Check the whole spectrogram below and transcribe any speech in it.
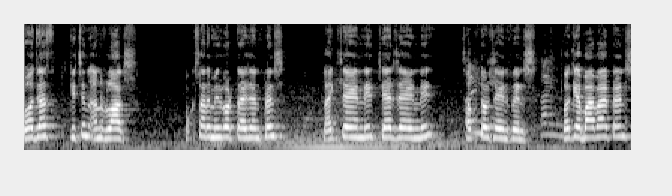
Roja's kitchen and vlogs. ఒకసారి మీరు కూడా ట్రై చేయండి ఫ్రెండ్స్. లైక్ చేయండి షేర్ చేయండి సబ్స్క్రైబ్ చేయండి friends. Okay bye bye friends.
